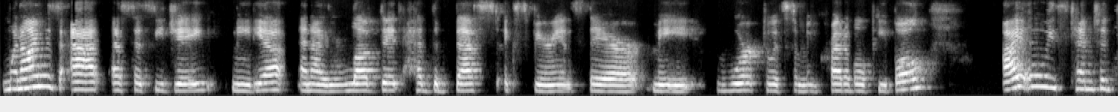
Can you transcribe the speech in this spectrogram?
when I was at SSEG Media and I loved it, had the best experience there, me worked with some incredible people. I always tended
